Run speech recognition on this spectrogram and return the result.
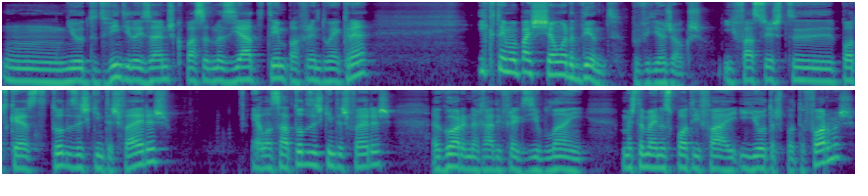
um miúdo de 22 anos que passa demasiado tempo à frente de um ecrã e que tem uma paixão ardente por videojogos. E faço este podcast todas as quintas-feiras. É lançado todas as quintas-feiras, agora na Rádio Freguesia Belém, mas também no Spotify e outras plataformas.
